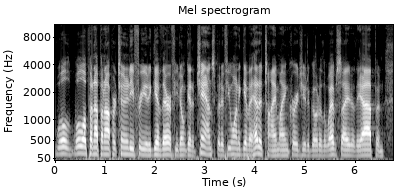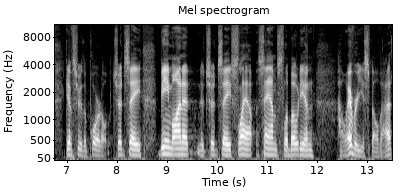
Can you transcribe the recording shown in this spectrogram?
we'll we'll open up an opportunity for you to give there if you don't get a chance. But if you want to give ahead of time, I encourage you to go to the website or the app and give through the portal. It should say Beam on it. It should say Slam, Sam Slobodian, however you spell that.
